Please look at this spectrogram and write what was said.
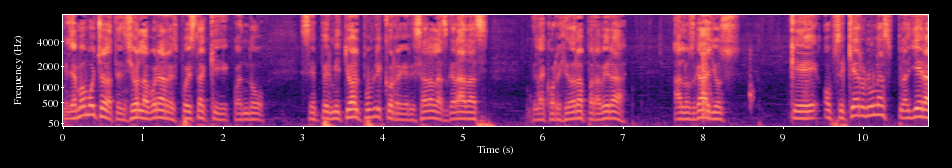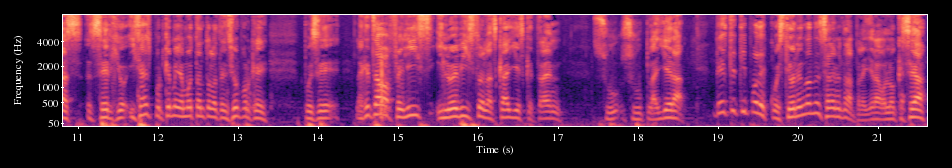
me llamó mucho la atención la buena respuesta que cuando se permitió al público regresar a las gradas de la corregidora para ver a, a los gallos, que obsequiaron unas playeras, Sergio. ¿Y sabes por qué me llamó tanto la atención? Porque pues eh, la gente estaba feliz y lo he visto en las calles que traen su, su playera. De este tipo de cuestiones, no necesariamente la playera o lo que sea,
